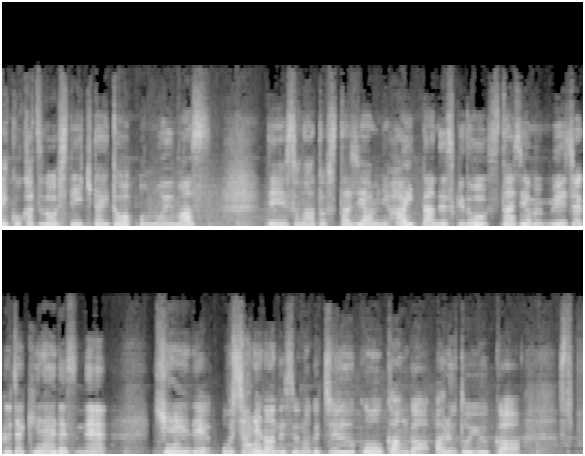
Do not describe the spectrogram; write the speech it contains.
エコ活動していきたいと思います。でその後スタジアムに入ったんですけどスタジアムめちゃくちゃ綺麗ですね。綺麗でおしゃれなんですよ。なんか重厚感があるというかスポ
